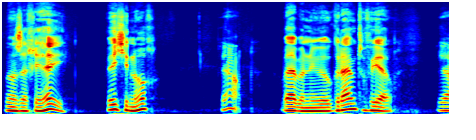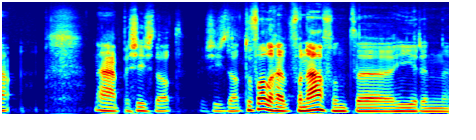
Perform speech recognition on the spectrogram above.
Dan zeg je, hey, weet je nog? Ja. We hebben nu ook ruimte voor jou. Ja, nou precies dat. Precies dat. Toevallig heb ik vanavond eh, hier een, eh,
